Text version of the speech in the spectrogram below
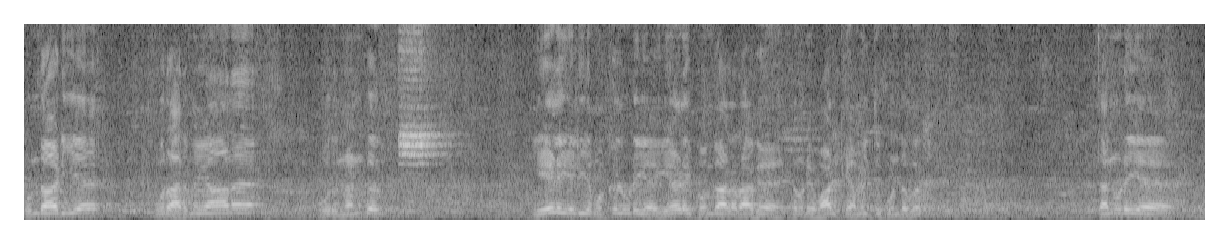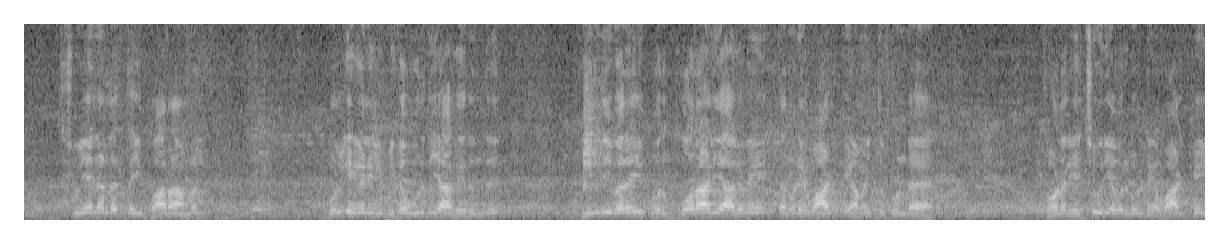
கொண்டாடிய ஒரு அருமையான ஒரு நண்பர் ஏழை எளிய மக்களுடைய ஏழை பங்காளராக தன்னுடைய வாழ்க்கை அமைத்து கொண்டவர் தன்னுடைய சுயநலத்தை பாராமல் கொள்கைகளில் மிக உறுதியாக இருந்து இறுதி வரை ஒரு போராளியாகவே தன்னுடைய வாழ்க்கை அமைத்து கொண்ட தோழர் யெச்சூரி அவர்களுடைய வாழ்க்கை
